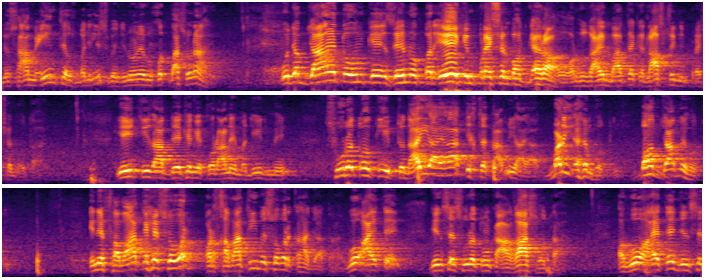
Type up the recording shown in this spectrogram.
جو سامعین تھے اس مجلس میں جنہوں نے وہ خطبہ سنا ہے وہ جب جائیں تو ان کے ذہنوں پر ایک امپریشن بہت گہرا ہو اور وہ ظاہر بات ہے کہ لاسٹنگ امپریشن ہوتا ہے۔ یہی چیز آپ دیکھیں گے قرآن مجید میں صورتوں کی ابتدائی آیات، اختتامی آیات بڑی اہم ہوتی بہت جامع ہوتی ہیں۔ انہیں فواتح سور اور خواتین سور کہا جاتا ہے۔ وہ آیتیں جن سے صورتوں کا آغاز ہوتا ہے اور وہ آیتیں جن سے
